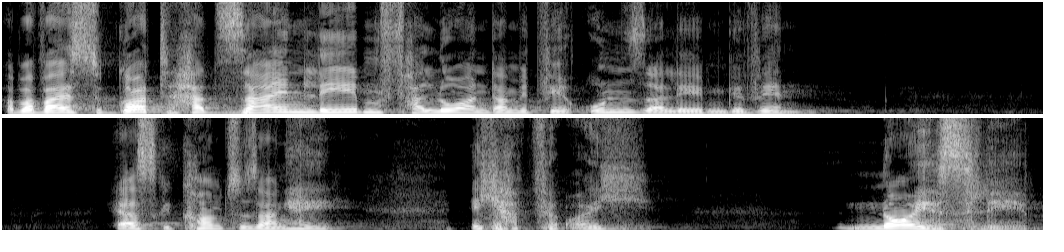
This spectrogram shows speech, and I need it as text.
Aber weißt du, Gott hat sein Leben verloren, damit wir unser Leben gewinnen. Er ist gekommen zu sagen, hey, ich habe für euch neues Leben.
